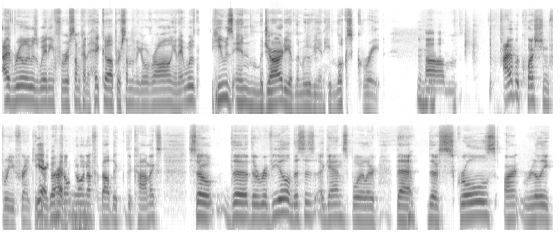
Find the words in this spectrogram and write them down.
I- really was waiting for some kind of hiccup or something to go wrong, and it was he was in majority of the movie, and he looks great. Mhm. Um, I have a question for you, Frankie. Yeah, go I don't know enough about the, the comics. So the the reveal, this is again spoiler, that Mm-hmm. the Skrulls aren't really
